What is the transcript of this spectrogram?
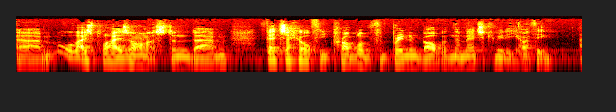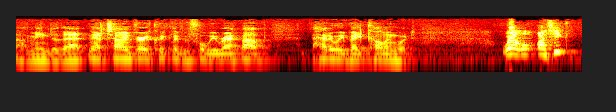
um, all those players honest, and um, that's a healthy problem for Brendon Bolton and the match committee, I think. I'm into that. Now, Tone, very quickly before we wrap up, how do we beat Collingwood? Well, I think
